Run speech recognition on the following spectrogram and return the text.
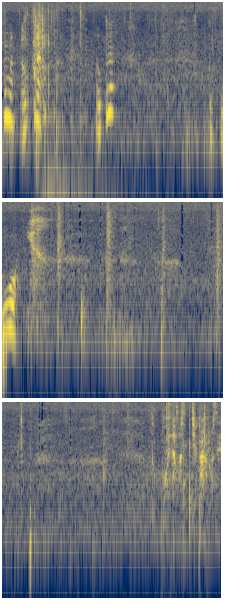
Come on, open up. Open up. Good boy. Good boy, that wasn't too bad, was it?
